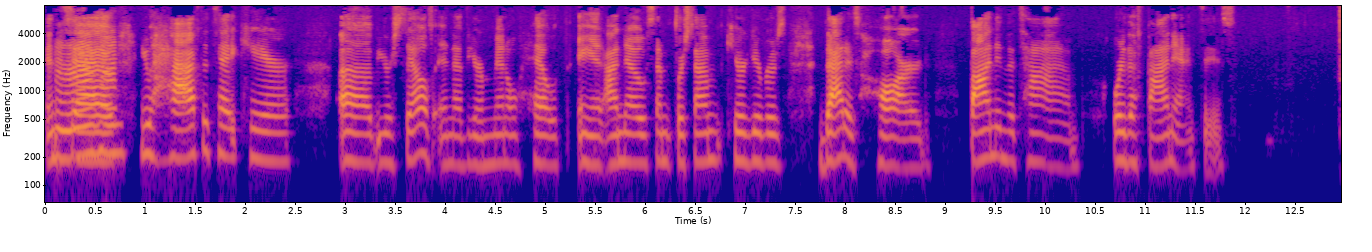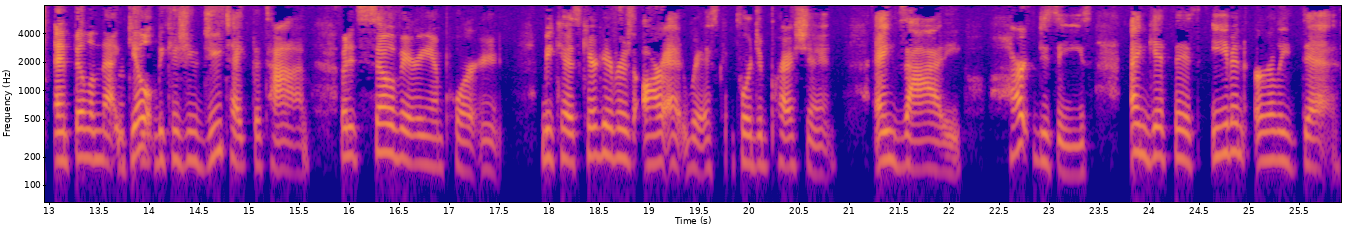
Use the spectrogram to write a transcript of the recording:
And so Mhm. you have to take care of yourself and of your mental health. And I know some for some caregivers that is hard finding the time or the finances and feeling that guilt because you do take the time. But it's so very important because caregivers are at risk for depression, anxiety, heart disease, and get this, even early death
